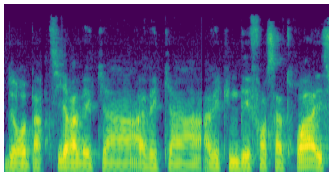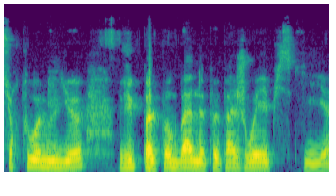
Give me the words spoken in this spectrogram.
de repartir avec, un, avec, un, avec une défense à 3 et surtout au milieu, vu que Paul Pogba ne peut pas jouer puisqu'il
